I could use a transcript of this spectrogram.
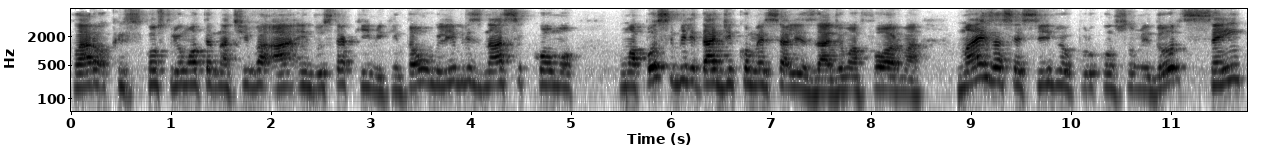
claro, construir uma alternativa à indústria química. Então, o Libres nasce como uma possibilidade de comercializar de uma forma mais acessível para o consumidor sem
